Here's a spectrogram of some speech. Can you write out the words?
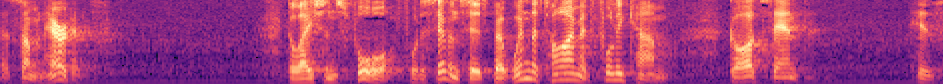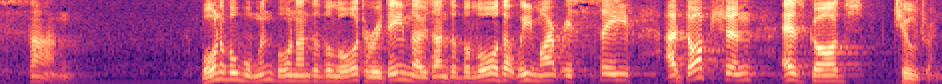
That's some inheritance. Galatians 4 4 to 7 says, But when the time had fully come, God sent his Son, born of a woman, born under the law, to redeem those under the law, that we might receive adoption as God's children.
